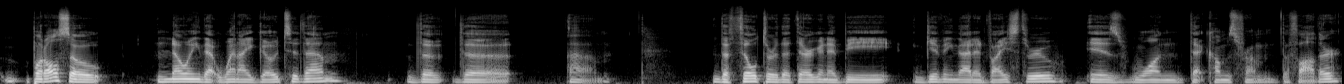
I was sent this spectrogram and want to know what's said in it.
but also knowing that when I go to them, the the um, the filter that they're going to be giving that advice through is one that comes from the father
